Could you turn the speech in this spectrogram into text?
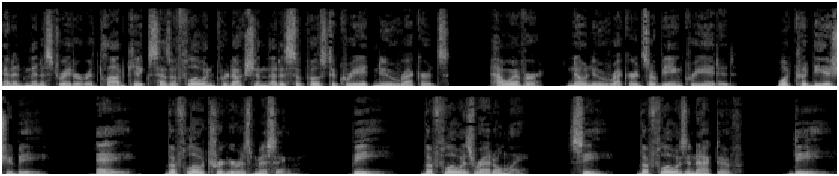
An administrator at CloudKicks has a flow in production that is supposed to create new records. However, no new records are being created. What could the issue be? A. The flow trigger is missing. B. The flow is read-only. C. The flow is inactive. D.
